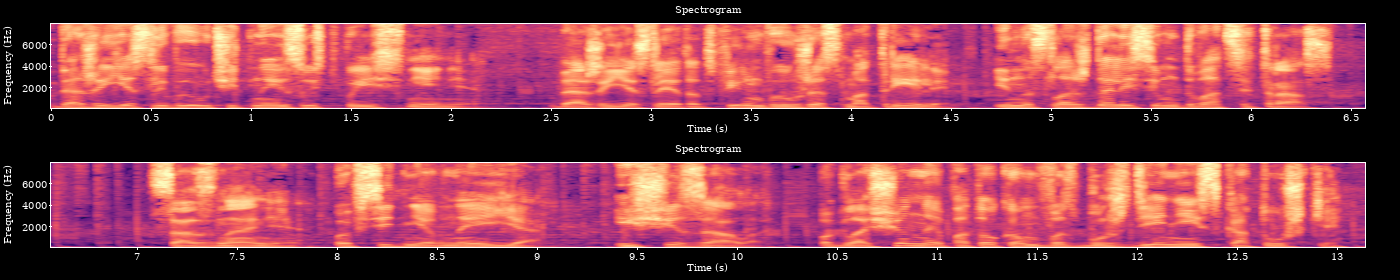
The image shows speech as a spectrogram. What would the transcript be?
Даже если выучить наизусть пояснение, даже если этот фильм вы уже смотрели и наслаждались им 20 раз. Сознание, повседневное «я», исчезало, поглощенное потоком возбуждений с катушки –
